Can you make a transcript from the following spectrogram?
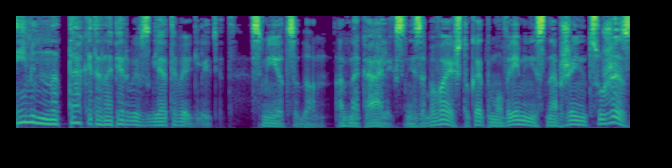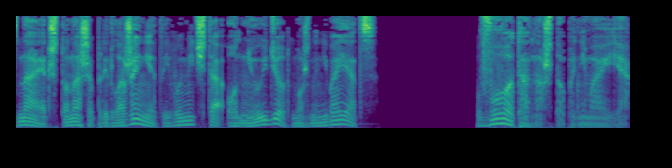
Именно так это на первый взгляд и выглядит, смеется Дон. Однако, Алекс, не забывай, что к этому времени снабженец уже знает, что наше предложение — это его мечта. Он не уйдет, можно не бояться. Вот оно что, понимаю я.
